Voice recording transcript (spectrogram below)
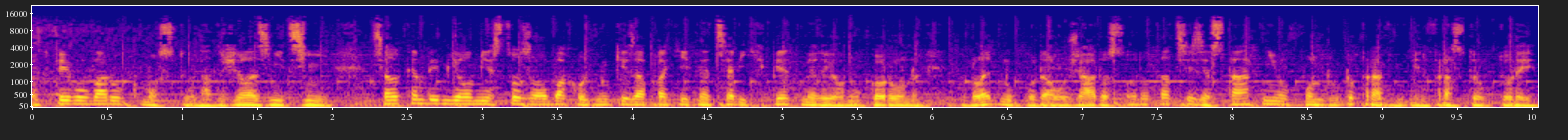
od pivovaru k mostu nad železnicí. Celkem by mělo město za oba chodníky zaplatit necelých 5 milionů korun. V lednu podalo žádost o dotaci ze státního fondu dopravní infrastruktury.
